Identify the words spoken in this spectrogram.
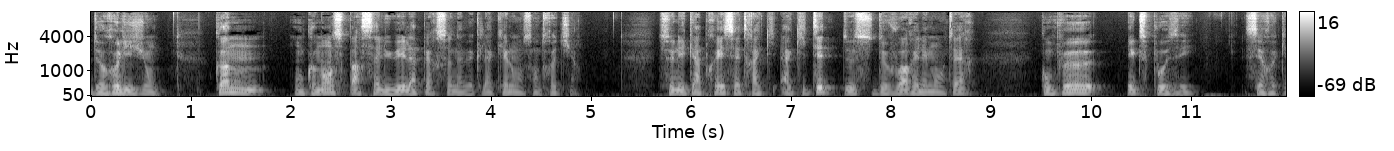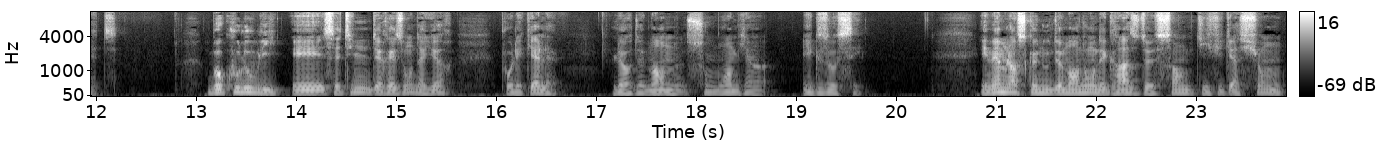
de religion, comme on commence par saluer la personne avec laquelle on s'entretient. Ce n'est qu'après s'être acquitté de ce devoir élémentaire qu'on peut exposer ses requêtes. Beaucoup l'oublient, et c'est une des raisons d'ailleurs pour lesquelles leurs demandes sont moins bien exaucées. Et même lorsque nous demandons des grâces de sanctification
